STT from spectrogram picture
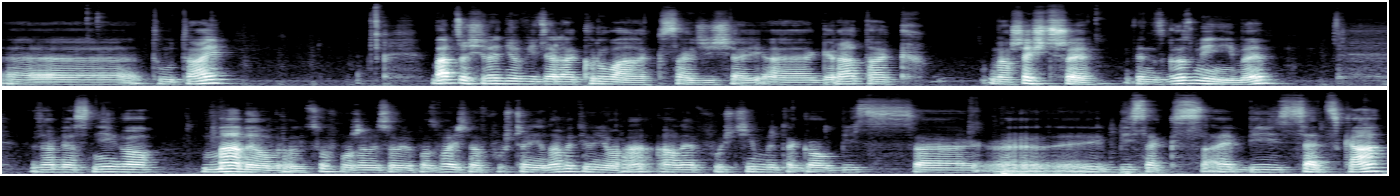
e, tutaj. Bardzo średnio widzę La Cruaxa dzisiaj. E, gra tak na 6-3, więc go zmienimy. Zamiast niego mamy obrońców, możemy sobie pozwolić na wpuszczenie nawet juniora, ale wpuścimy tego Bise, e, Biseks, Bisecka,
